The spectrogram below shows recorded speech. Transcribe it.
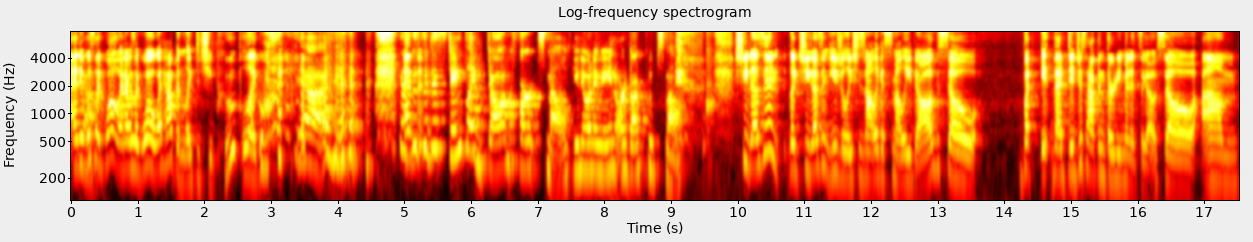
And it was like, whoa. And I was like, whoa, what happened? Like, did she poop? Like, what? Yeah. Because And- it's a distinct like dog fart smell. You know what I mean? Or dog poop smell. she doesn't like she doesn't usually she's not like a smelly dog so but it that did just happen 30 minutes ago so um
